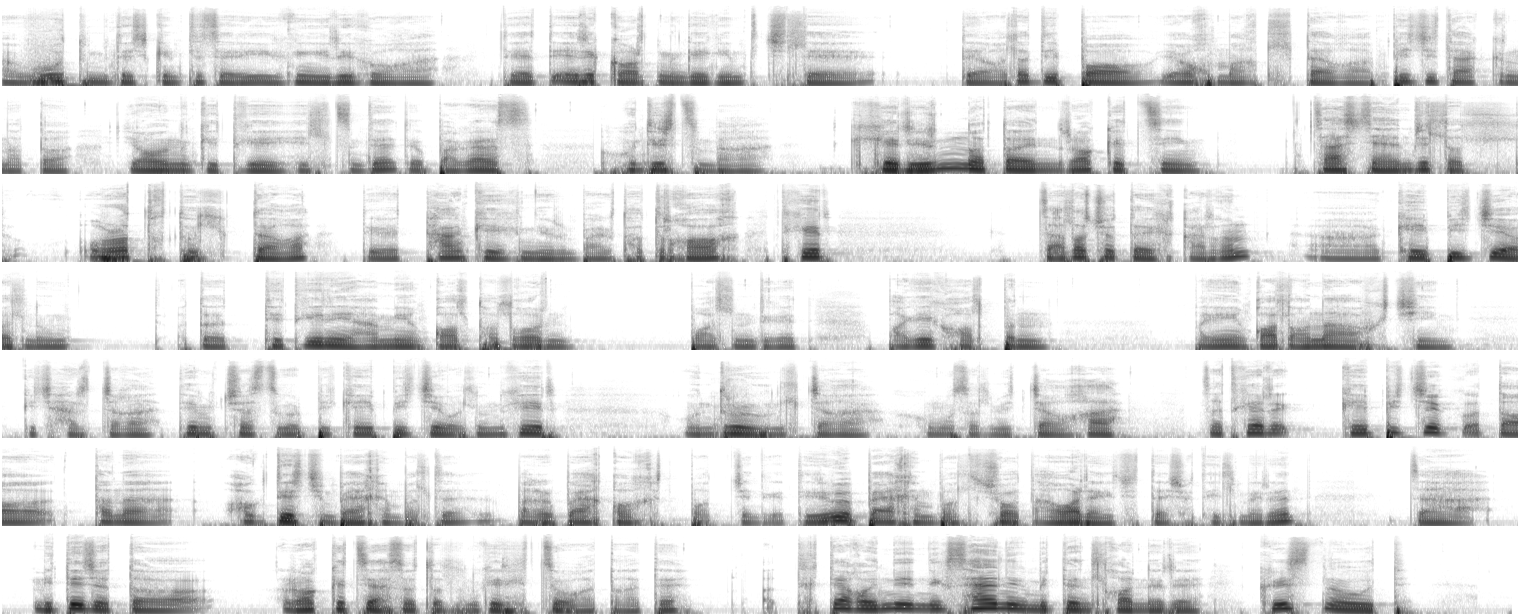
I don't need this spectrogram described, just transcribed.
Wood мэдээж гэмтээсээр иргэн ирээг байгаа. Тэгээд Eric Gordon ингээ гэмтчлээ. Тэгээ Oladipo явах магадaltaй байгаа. PG Tucker нь одоо явна гэдгээ хэлсэн те. Тэгээ багаараас хүндэрсэн байгаа. Тэгэхээр ер нь одоо энэ Rockets-ийн цаашдын амжилт бол уруудах төлөвтэй байгаа. Тэгээд танкийг нь ер нь баг тодорхой бах. Тэгэхээр залуучуудаа их гаргана. KPJ бол одоо тэдгэрийн хамгийн гол тулгуур нь болно. Тэгээд багийг холбоно. Багийн гол унаа авахчийн гэж харж байгаа. Тэм учраас зүгээр би KPJ бол үнэхээр өндрөөр үнэлж байгаа хүмүүс бол мэдж байгаа хаа. За тэгэхээр KPJ-г одоо тана хог дээр чинь байх юм бол баг байхгүй байх бодож байна. Тэгээд тэрвээ байх юм бол шууд аваарай гэж та шууд хэлмээр байна. За мэдээж одоо Rockets-ийн асуудал бол үнэхээр хэцүү байгаа те. Гэхдээ яг энэ нэг сайн нэг мэдэн болохоор нэрэ Кристен Wood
